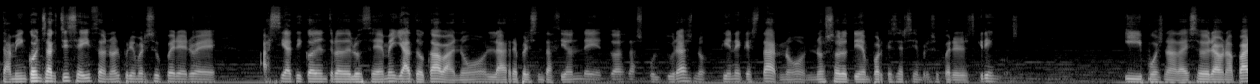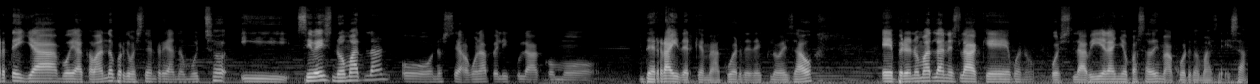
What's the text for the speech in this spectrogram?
también con Shang-Chi se hizo, ¿no? El primer superhéroe asiático dentro del UCM ya tocaba, ¿no? La representación de todas las culturas no tiene que estar, ¿no? No solo tienen por qué ser siempre superhéroes gringos. Y pues nada, eso era una parte. Ya voy acabando porque me estoy enrollando mucho. Y si veis Nomadland o no sé, alguna película como The Rider que me acuerde de Chloe Zhao, Eh, pero Nomadland es la que, bueno, pues la vi el año pasado y me acuerdo más de esa.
